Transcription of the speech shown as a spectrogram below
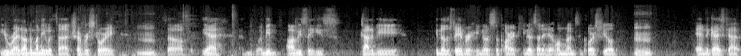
You're right on the money with uh, Trevor Story. Mhm. So yeah, I mean, obviously he's got to be, you know, the favorite. He knows the park. He knows how to hit home runs in Coors Field, Mhm. And the guy's got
